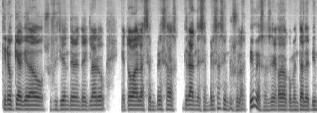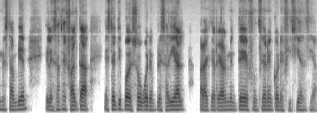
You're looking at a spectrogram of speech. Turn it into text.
creo que ha quedado suficientemente claro que todas las empresas, grandes empresas, incluso las pymes, has llegado a comentar de pymes también, que les hace falta este tipo de software empresarial para que realmente funcionen con eficiencia.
